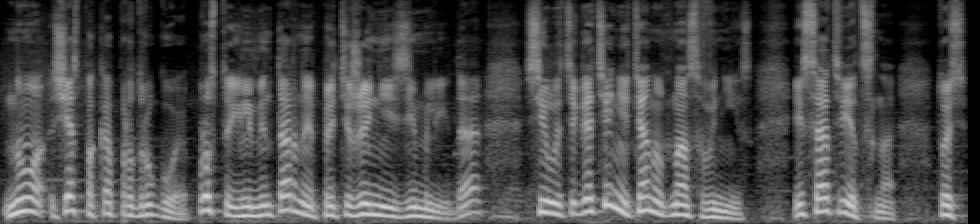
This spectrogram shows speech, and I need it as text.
Но сейчас пока про другое. Просто элементарное притяжение Земли. Да? Силы тяготения тянут нас вниз. И, соответственно, то есть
